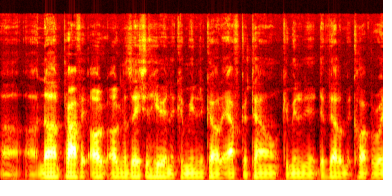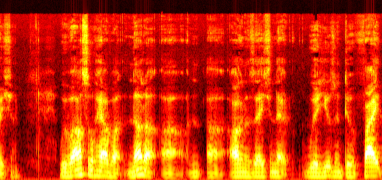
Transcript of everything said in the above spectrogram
a nonprofit organization here in the community called the Africatown Community Development Corporation. We also have another uh, uh, organization that we're using to fight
